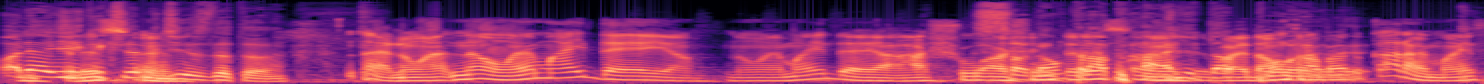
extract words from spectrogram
Olha aí, o que, que você me diz, doutor? É, não é, não é má ideia. Não é má ideia. Acho, Só acho um interessante. da Vai dar um porra, trabalho né? do caralho, mas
